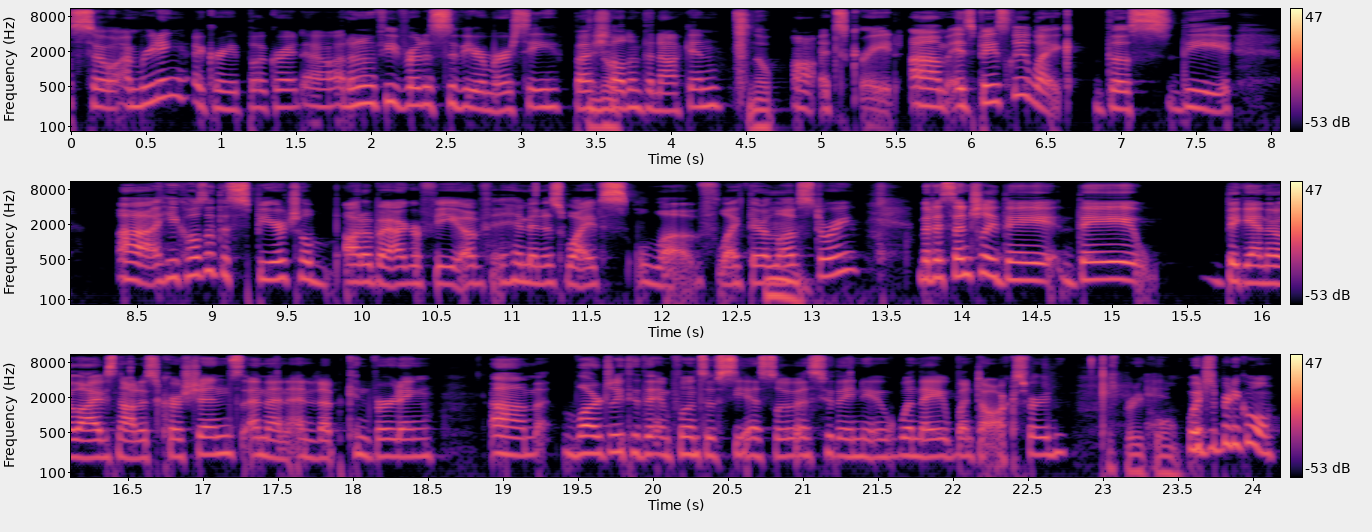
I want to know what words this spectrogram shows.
So I'm reading a great book right now. I don't know if you've read A Severe Mercy by Sheldon Vanauken. Nope. Oh, it's great. Um, it's basically like this the uh he calls it the spiritual autobiography of him and his wife's love, like their love story. But essentially they they began their lives not as Christians and then ended up converting um largely through the influence of C.S. Lewis, who they knew when they went to Oxford That's pretty cool. which is pretty cool.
